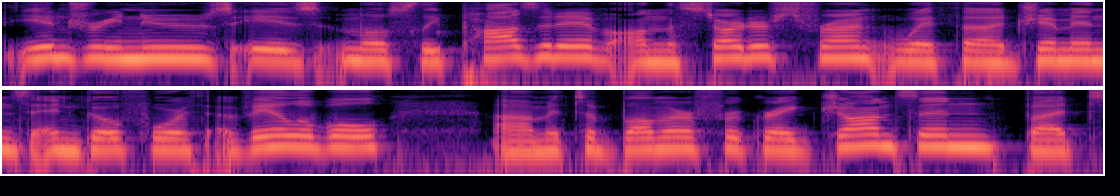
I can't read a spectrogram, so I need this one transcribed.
the injury news is mostly positive on the starters front with uh, Jimmons and Goforth available. Um, it's a bummer for Greg Johnson, but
